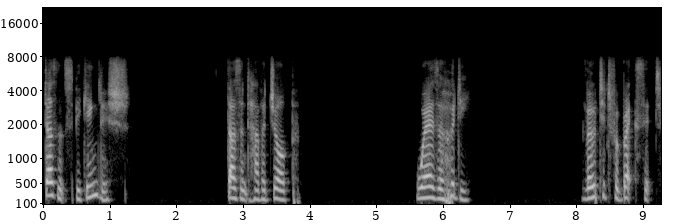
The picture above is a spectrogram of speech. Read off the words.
doesn't speak English, doesn't have a job, wears a hoodie, voted for Brexit,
